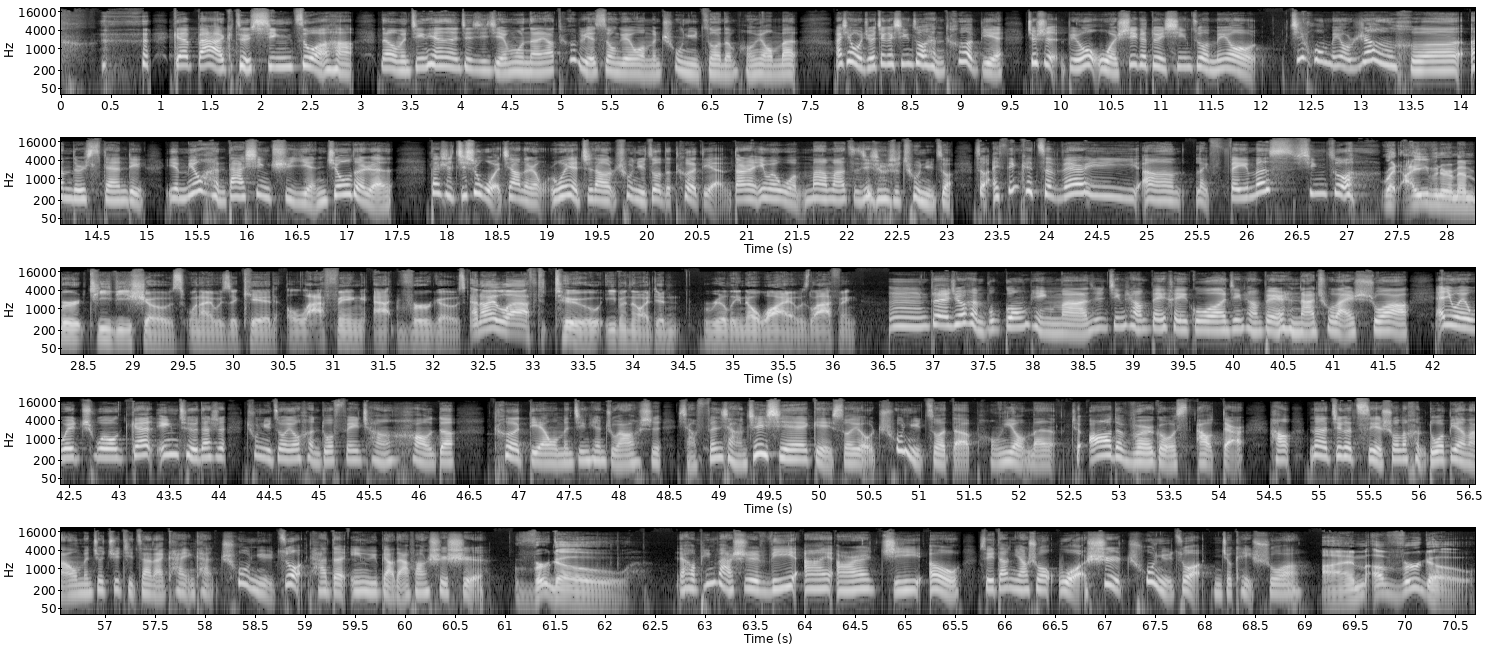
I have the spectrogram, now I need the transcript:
Get back to 星座哈。那我们今天的这期节目呢，要特别送给我们处女座的朋友们。而且我觉得这个星座很特别，就是比如我是一个对星座没有几乎没有任何 understanding，也没有很大兴趣研究的人。但是即使我这样的人，我也知道处女座的特点。当然，因为我妈妈自己就是处女座，so I think it's a very um like famous 星座。 Right, I even remember TV shows when I was a kid laughing at Virgos. And I laughed too, even though I didn't really know why I was laughing. 嗯，对，就很不公平嘛，就是经常背黑锅，经常被人拿出来说啊。Anyway，which we'll get into，但是处女座有很多非常好的 特点，我们今天主要是想分享这些给所有处女座的朋友们，to all the Virgos out there。好，那这个词也说了很多遍了，我们就具体再来看一看处女座它的英语表达方式是。 Virgo. 然后拼法是 V I R G O，所以当你要说我是处女座，你就可以说。 I'm a Virgo.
